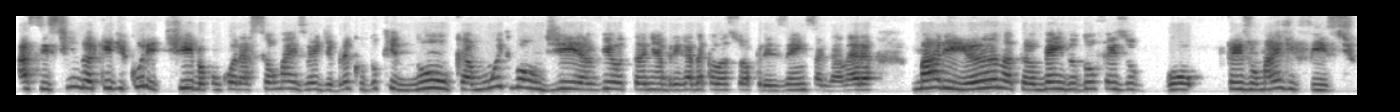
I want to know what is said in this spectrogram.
Assistindo aqui de Curitiba, com coração mais verde e branco do que nunca. Muito bom dia, viu, Tânia? Obrigada pela sua presença, galera. Mariana também, Dudu fez o gol, fez o mais difícil.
